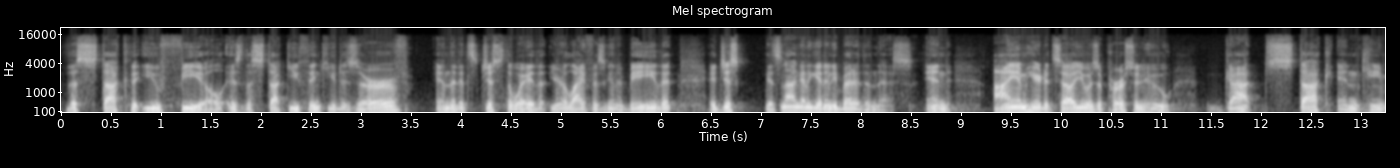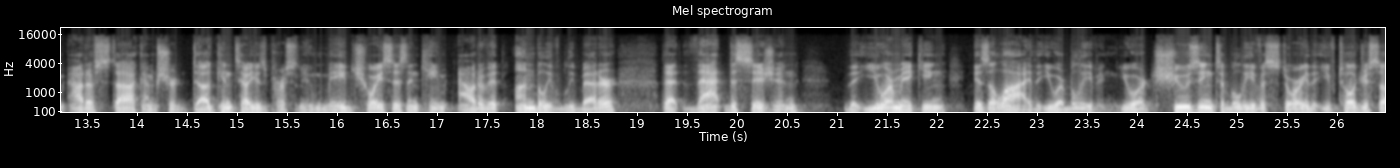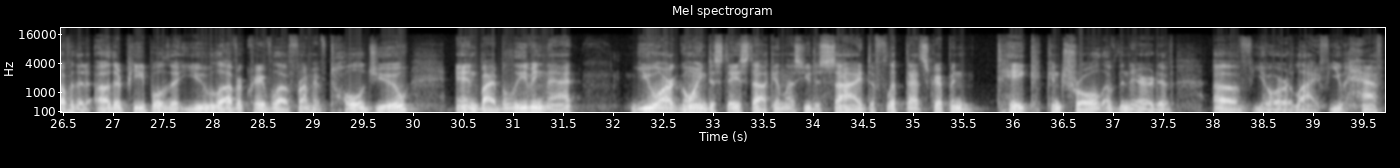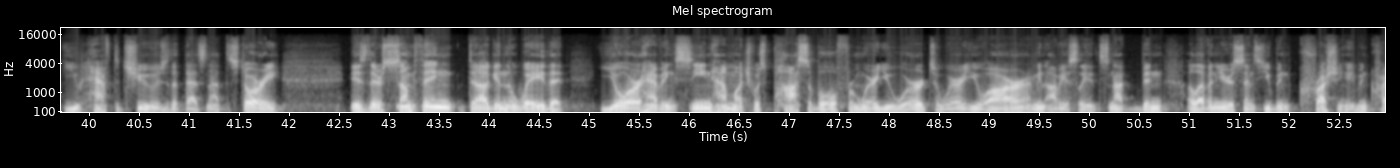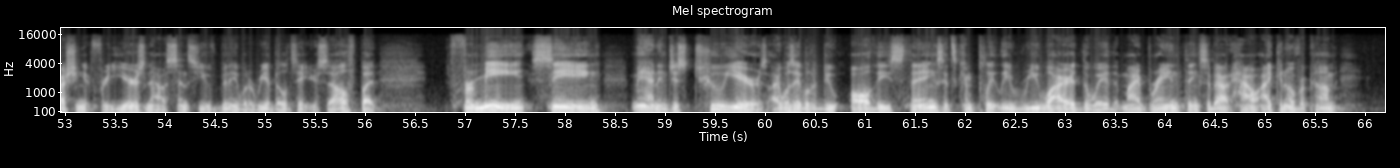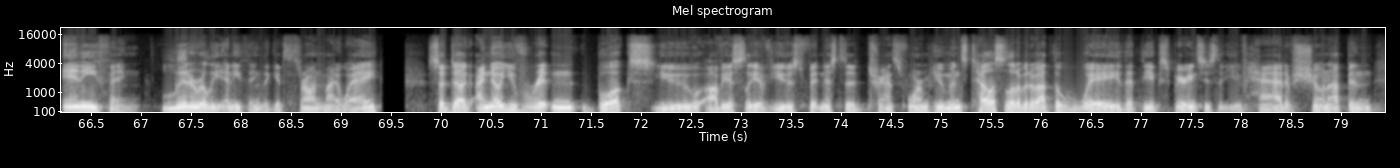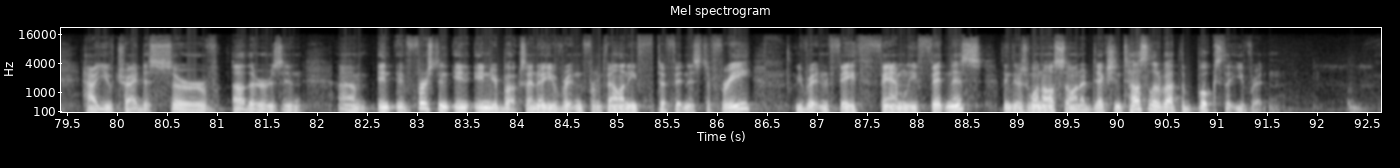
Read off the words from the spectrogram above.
the stuck that you feel is the stuck you think you deserve, and that it's just the way that your life is going to be, that it just it's not going to get any better than this. And I am here to tell you as a person who got stuck and came out of stuck. I'm sure Doug can tell you as a person who made choices and came out of it unbelievably better that that decision that you are making is a lie that you are believing. You are choosing to believe a story that you've told yourself or that other people that you love or crave love from have told you. And by believing that, you are going to stay stuck unless you decide to flip that script and take control of the narrative of your life. You have you have to choose that that's not the story. Is there something, Doug, in the way that you're having seen how much was possible from where you were to where you are? I mean, obviously, it's not been 11 years since you've been crushing it. You've been crushing it for years now since you've been able to rehabilitate yourself. But for me, seeing, man, in just two years, I was able to do all these things. It's completely rewired the way that my brain thinks about how I can overcome anything literally anything that gets thrown my way. So, Doug, I know you've written books. You obviously have used fitness to transform humans. Tell us a little bit about the way that the experiences that you've had have shown up in how you've tried to serve others. And um, in, in, first, in, in, your books, I know you've written From Felony to Fitness to Free. You've written Faith, Family, Fitness. I think there's one also on addiction. Tell us a little about the books that you've written.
